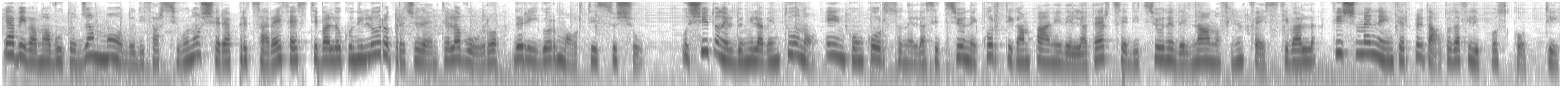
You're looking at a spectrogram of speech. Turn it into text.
e avevano avuto già modo di farsi conoscere e apprezzare ai festival con il loro precedente lavoro The Rigor Mortis Show. Uscito nel 2021 e in concorso nella sezione Corti Campani della terza edizione del Nano Film Festival, Fishman è interpretato da Filippo Scotti,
